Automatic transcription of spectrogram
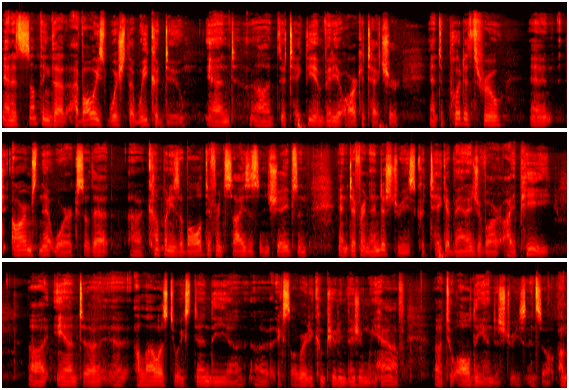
And it's something that I've always wished that we could do, and uh, to take the NVIDIA architecture and to put it through an ARMS network so that uh, companies of all different sizes and shapes and, and different industries could take advantage of our IP uh, and uh, uh, allow us to extend the uh, accelerated computing vision we have to all the industries. And so I'm,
